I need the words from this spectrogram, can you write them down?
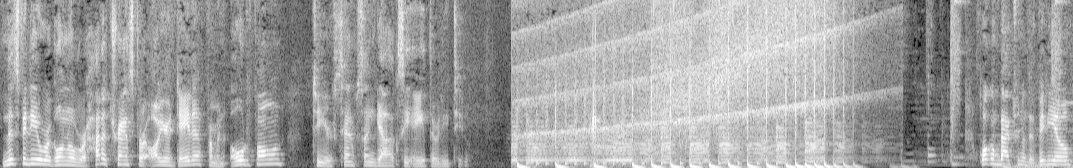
In this video, we're going over how to transfer all your data from an old phone to your Samsung Galaxy A32. Welcome back to another video.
